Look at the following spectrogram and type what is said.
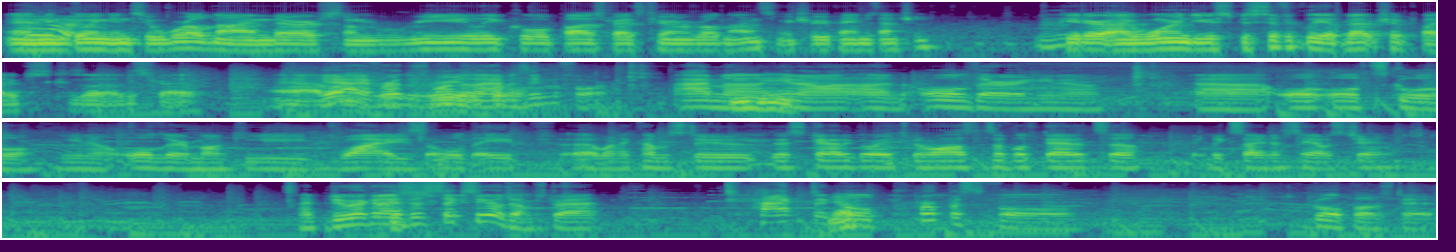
And then Yeah. going into World Nine, there are some really cool pause strats here in World Nine. So make sure you're paying attention. Mhm. Peter, I warned you specifically about chip pipes because uh, the strat I have. Yeah, I've heard this there's one really that I haven't seen before. I'm, uh, Mhm. you know, an older, you know, uh, old old school, you know, older monkey, wise old ape uh, when it comes to this category. It's been a while since I've looked at it, so it'll be exciting to see how it's changed. I do recognize this six zero jump strat. Tactical, purposeful goalpost hit.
